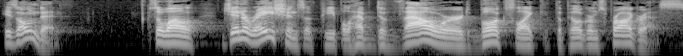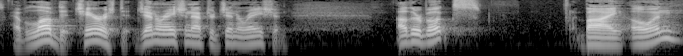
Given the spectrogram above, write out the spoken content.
his own day. So while generations of people have devoured books like The Pilgrim's Progress, have loved it, cherished it, generation after generation, other books by Owen,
